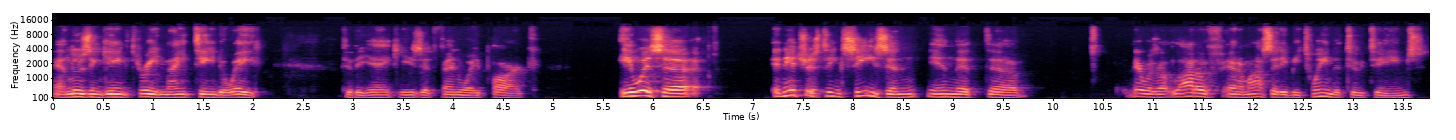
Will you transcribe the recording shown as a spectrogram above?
and losing game three, 19 to 8 to the Yankees at Fenway Park. It was a, uh, an interesting season in that uh, there was a lot of animosity between the two teams.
